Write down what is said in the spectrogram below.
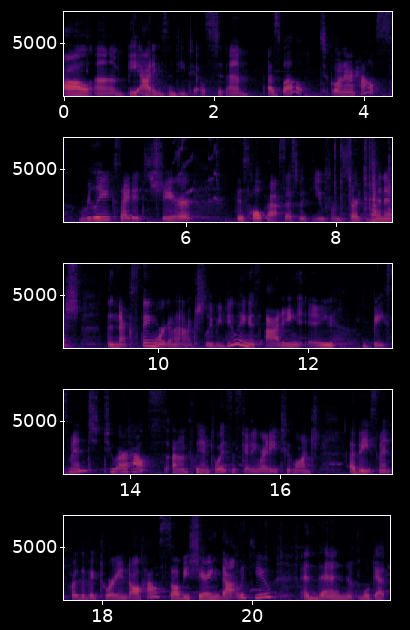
I'll um, be adding some details to them as well to go in our house. Really excited to share this whole process with you from start to finish. The next thing we're gonna actually be doing is adding a basement to our house. Um, Plan Toys is getting ready to launch a basement for the Victorian dollhouse. So I'll be sharing that with you and then we'll get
